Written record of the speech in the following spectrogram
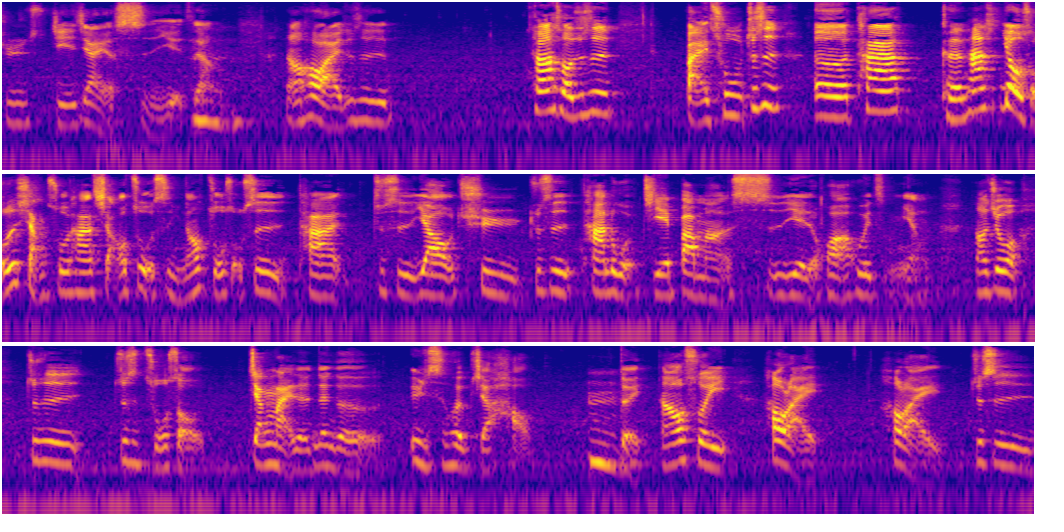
去接家里的事业这样。然后后来就是他那时候就是摆出就是呃他可能他右手是想说他想要做的事情，然后左手是他就是要去，就是他如果接爸妈的事业的话会怎么样，然后就就是就是左手将来的那个运势会比较好，嗯，对，然后所以后来后来就是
